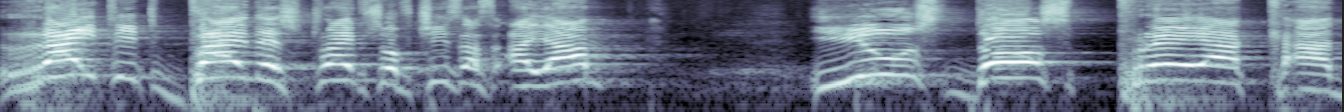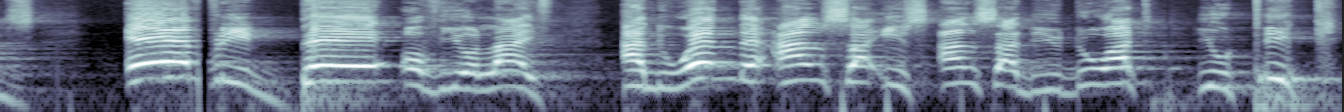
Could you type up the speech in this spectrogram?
write it by the stripes of Jesus, I am. Use those prayer cards every day of your life. And when the answer is answered, you do what? You tick.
